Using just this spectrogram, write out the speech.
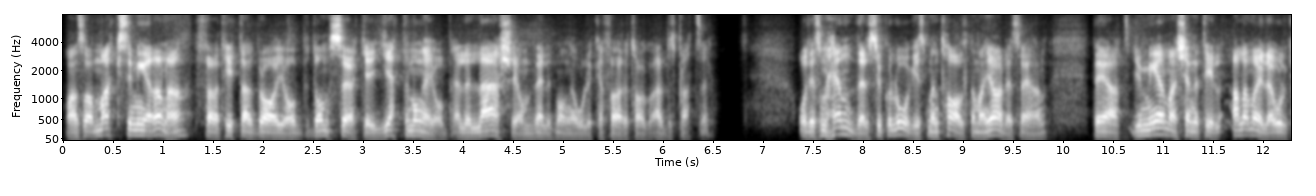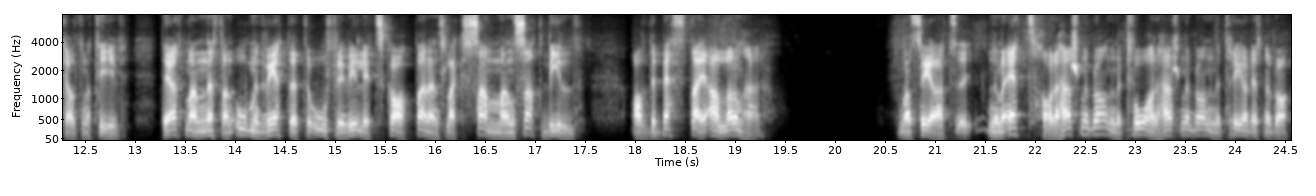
Och han sa maximerarna för att hitta ett bra jobb, de söker jättemånga jobb eller lär sig om väldigt många olika företag och arbetsplatser. Och det som händer psykologiskt, mentalt när man gör det, säger han, det är att ju mer man känner till alla möjliga olika alternativ, det är att man nästan omedvetet och ofrivilligt skapar en slags sammansatt bild av det bästa i alla de här. Man ser att eh, nummer ett har det här som är bra, nummer två har det här som är bra, nummer tre har det som är bra.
